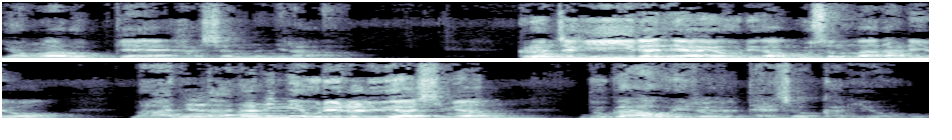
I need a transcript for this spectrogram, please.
영화롭게 하셨느니라. 그런즉 이 일에 대하여 우리가 무슨 말하리요? 만일 하나님이 우리를 위하시면 누가 우리를 대적하리요?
